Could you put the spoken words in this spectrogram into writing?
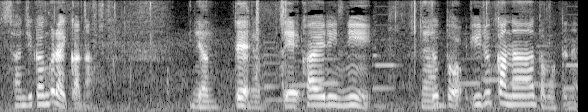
3時間ぐらいかな。やって。やって、帰りにちちょっといるかなと思ってね、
